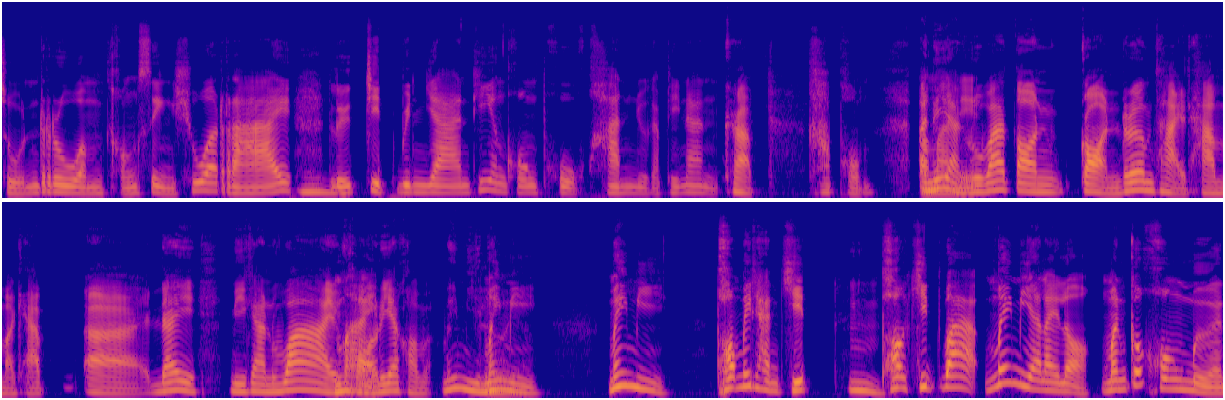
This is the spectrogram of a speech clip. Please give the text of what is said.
ศูนย์รวมของสิ่งชั่วร้าย หรือจิตวิญญาณที่ยังคงผูกพันอยู่กับที่นั่นครับครับผม อันนี้ปะมณอยากรู้ว่าตอนก่อนเริ่มถ่ายทำอะครับเอ่อได้มีการไหว้ไม่ขออนุญาตขอไม่มีเลยไม่มี ไม่มี เพราะไม่ทันคิดอืมเพราะคิดว่าไม่มีอะไรหรอก มันก็คงเหมือน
